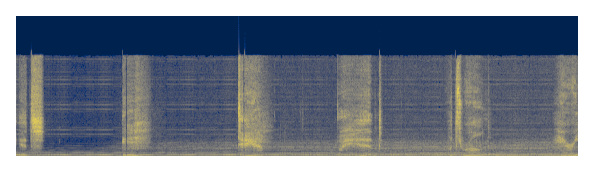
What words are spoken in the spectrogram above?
it's... Damn! My head. What's wrong? Harry?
